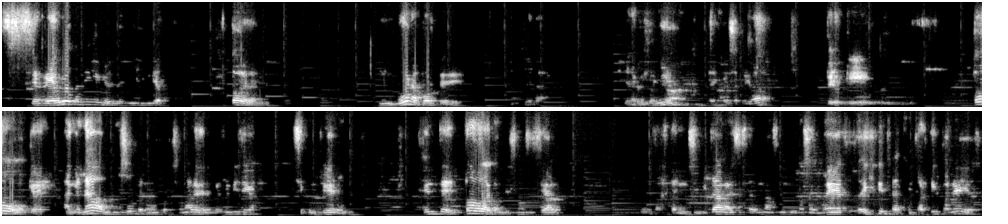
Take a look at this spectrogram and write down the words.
se reabrió también en el, en el invierno, todo el año. Un buen aporte de, de la, de la compañía, de la empresa privada, pero que todo lo que anhelábamos nosotros como profesionales de la educación física se cumplieron. Gente de toda condición social, hasta nos invitaban a veces a unos almuerzos ahí para compartir con ellos,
